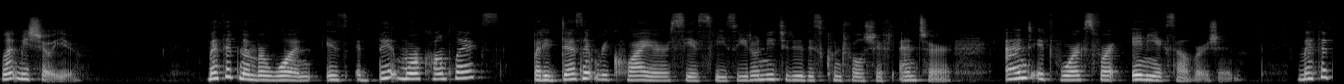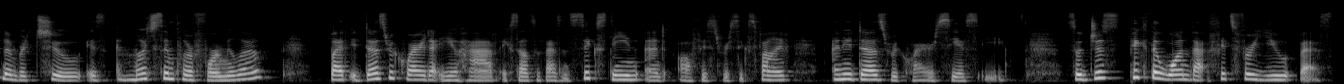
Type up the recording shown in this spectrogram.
Let me show you. Method number one is a bit more complex, but it doesn't require CSE, so you don't need to do this Control Shift Enter, and it works for any Excel version. Method number two is a much simpler formula, but it does require that you have Excel 2016 and Office 365, and it does require CSE. So just pick the one that fits for you best.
